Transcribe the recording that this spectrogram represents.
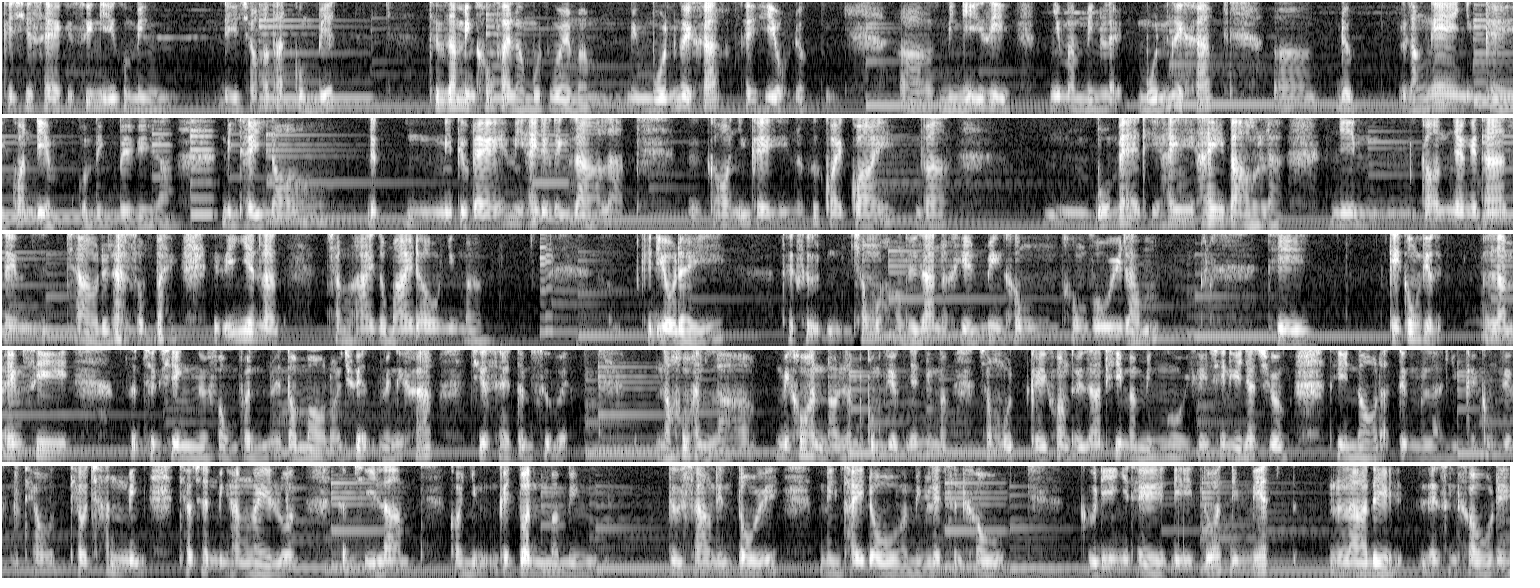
cái chia sẻ cái suy nghĩ của mình để cho các bạn cùng biết. Thực ra mình không phải là một người mà mình muốn người khác phải hiểu được uh, mình nghĩ gì nhưng mà mình lại muốn người khác uh, được lắng nghe những cái quan điểm của mình. Bởi vì là mình thấy nó mình từ bé mình hay được đánh giá là có những cái nó cứ quái quái và bố mẹ thì hay hay bảo là nhìn con nhà người ta xem chào đứa nào giống mày. Thì dĩ nhiên là chẳng ai giống ai đâu nhưng mà cái điều đấy thực sự trong một khoảng thời gian nó khiến mình không không vui lắm. Thì cái công việc làm mc dẫn chương trình phỏng vấn về tò mò nói chuyện với người khác, chia sẻ tâm sự ấy. Nó không hẳn là, mình không hẳn nói là một công việc nhé, nhưng mà trong một cái khoảng thời gian khi mà mình ngồi trên ghế nhà trường thì nó đã từng là những cái công việc theo theo chân mình, theo chân mình hàng ngày luôn. Thậm chí là có những cái tuần mà mình từ sáng đến tối, mình thay đồ và mình lên sân khấu. Cứ đi như thế, đi tuốt, đi miết là để lên sân khấu để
